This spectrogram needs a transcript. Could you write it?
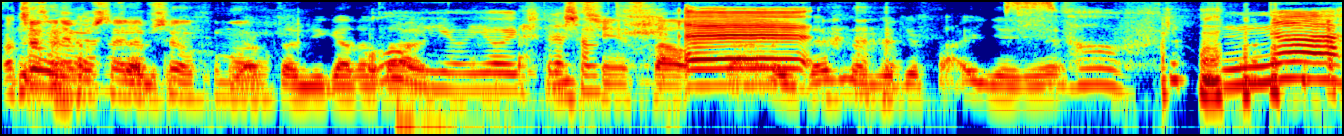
A czemu nie masz najlepszego humoru? Jak to mi gadał tak. Oj, oj, oj, przepraszam. się nie stało. Eee... Ze mną będzie fajnie, nie? Uff, na,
